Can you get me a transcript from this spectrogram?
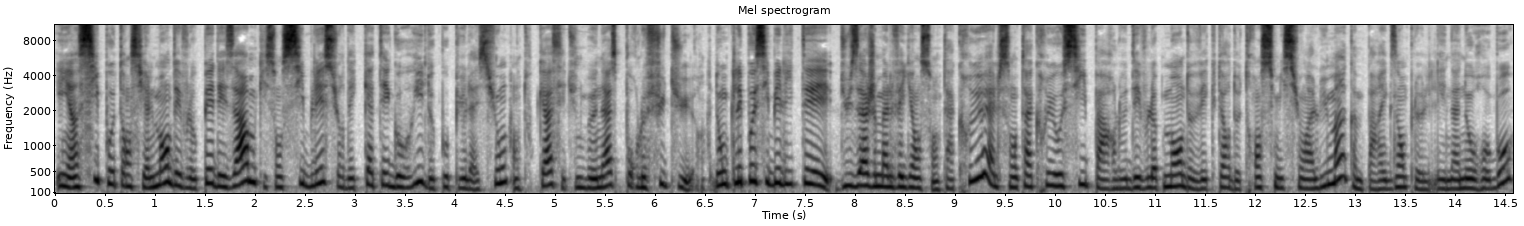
et ainsi potentiellement développer des armes qui sont ciblées sur des catégories de population. En tout cas, c'est une menace pour le futur. Donc les possibilités d'usage malveillant sont accrues. Elles sont accrues aussi par le développement de vecteurs de transmission à l'humain, comme par exemple les nanorobots.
